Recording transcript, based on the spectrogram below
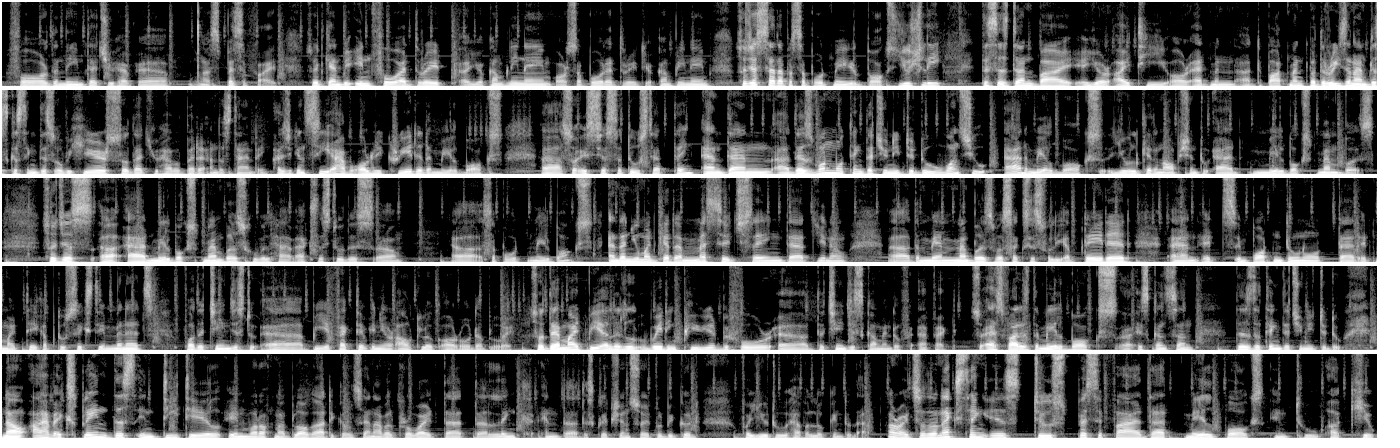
for the name that you have uh, specified. So it can be info at the rate uh, your company name or support at the rate your company name. So just set up a support mailbox. Usually this is done by your IT or admin uh, department. But the reason I'm discussing this over here so that you have a better understanding. As you can see, I have already created a mailbox. Uh, so it's just a two-step thing. And then uh, there's one more thing that you need to do. Once you add a mailbox, you will get an option to add mailbox members. So just add mailbox members who will have access to this um, uh, support mailbox and then you might get a message saying that you know uh, the mem members were successfully updated and it's important to note that it might take up to 60 minutes for the changes to uh, be effective in your Outlook or OWA. So there might be a little waiting period before uh, the changes come into effect. So as far as the mailbox uh, is concerned, this is the thing that you need to do. Now I have explained this in detail in one of my blog articles and I will provide that link in the description. So it will be good for you to have a look into that. All right, so the next thing is to specify that mailbox into a queue.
